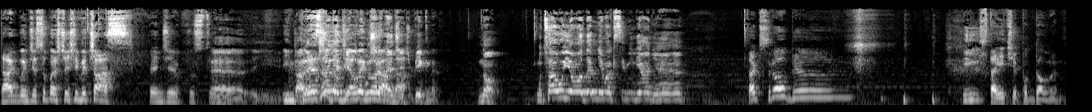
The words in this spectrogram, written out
Tak, będzie super szczęśliwy czas. Będzie po prostu... E, i- Impreza do lecieć, białego muszę rana. lecieć, biegnę. No. Ucałuj ją ode mnie, Maksymilianie. Tak zrobię. I stajecie pod domem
